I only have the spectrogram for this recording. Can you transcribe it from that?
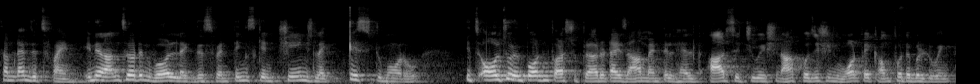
sometimes it's fine. In an uncertain world like this, when things can change like this tomorrow, it's also important for us to prioritize our mental health, our situation, our position, what we're comfortable doing.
